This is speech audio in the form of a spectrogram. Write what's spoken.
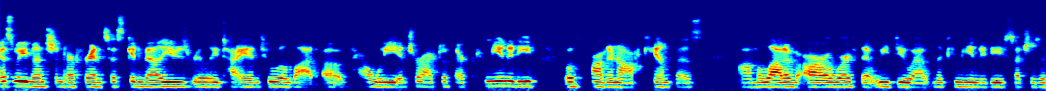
As we mentioned, our Franciscan values really tie into a lot of how we interact with our community, both on and off campus. Um, a lot of our work that we do out in the community, such as a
